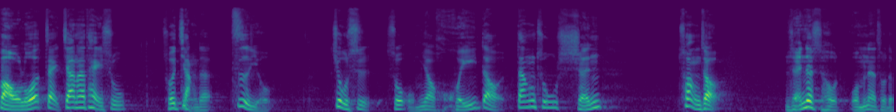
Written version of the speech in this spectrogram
保罗在加拉太书所讲的自由，就是说我们要回到当初神创造人的时候，我们那时候的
